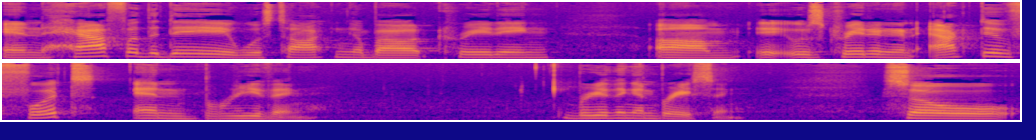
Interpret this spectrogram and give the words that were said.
and half of the day was talking about creating. Um, it was creating an active foot and breathing, breathing and bracing. So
